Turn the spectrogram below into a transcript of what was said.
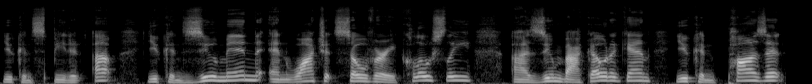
you can speed it up, you can zoom in and watch it sew very closely, uh, zoom back out again, you can pause it,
